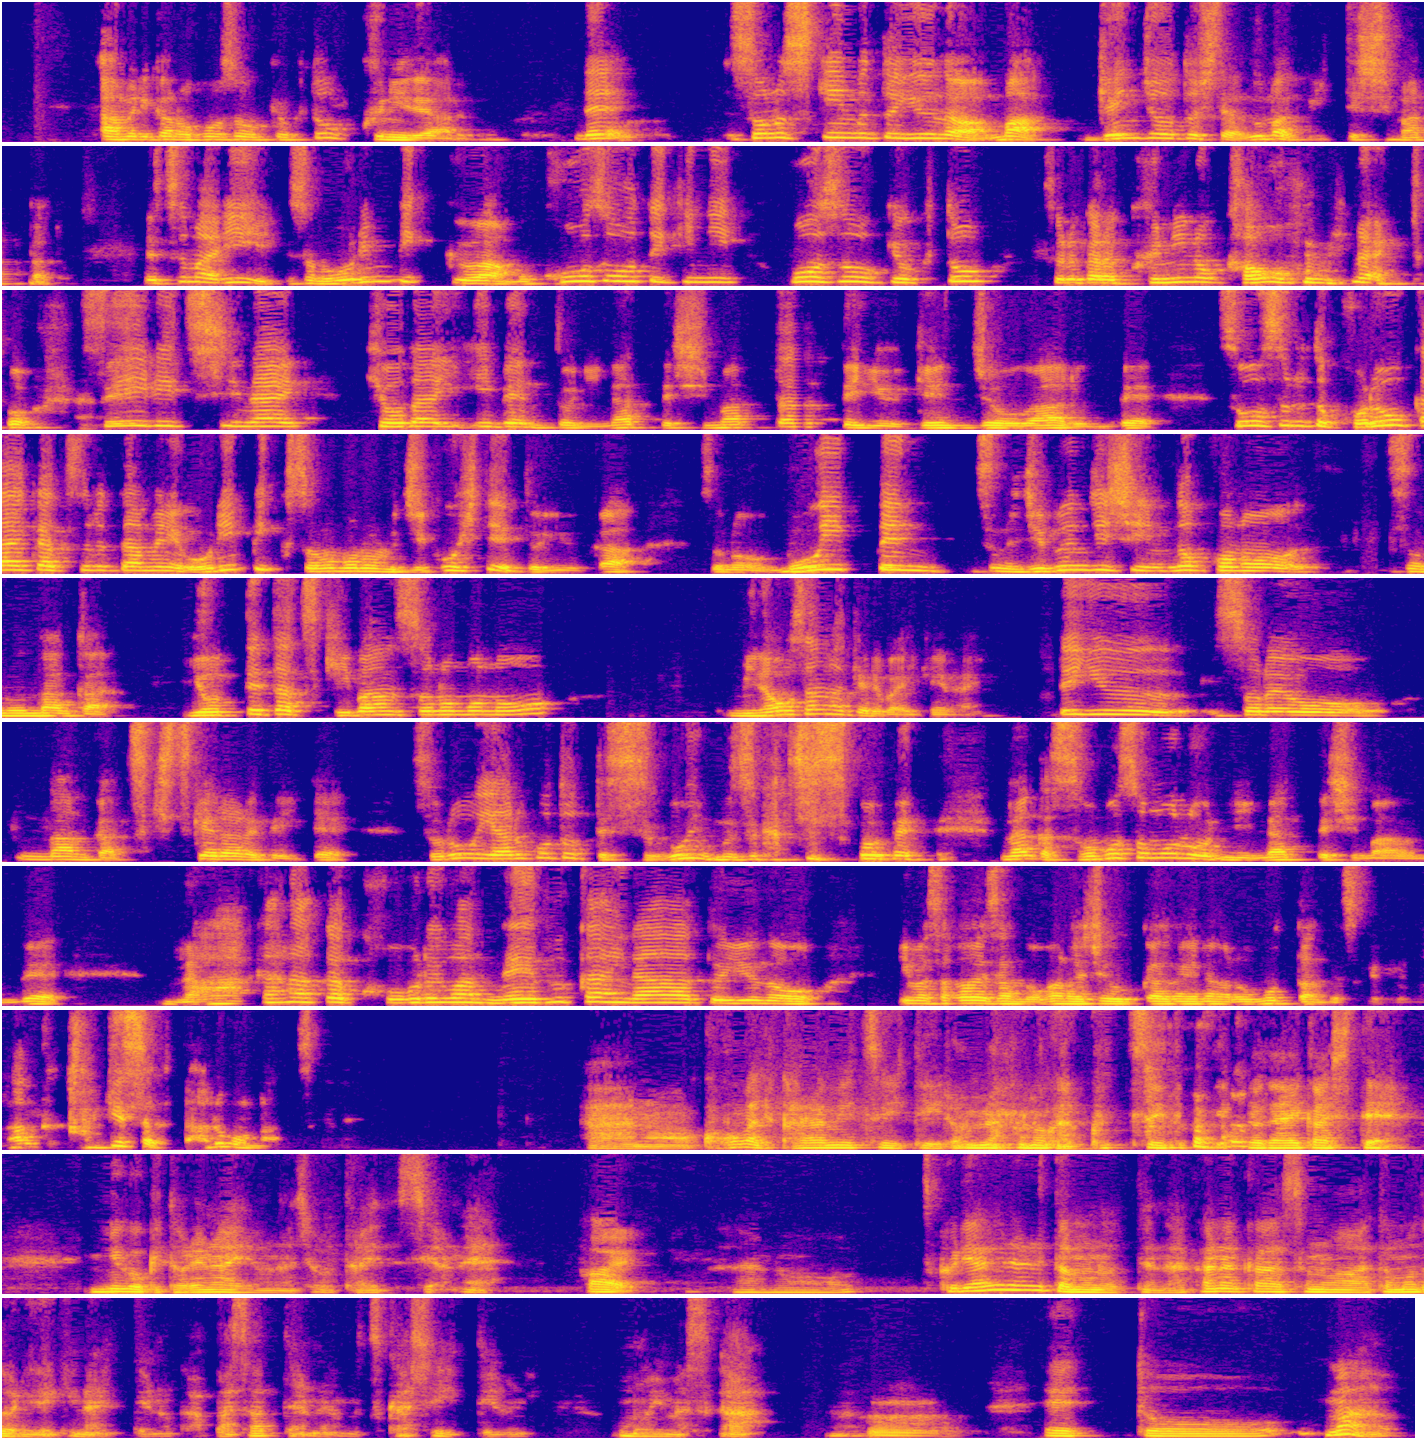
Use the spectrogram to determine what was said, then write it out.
アメリカの放送局と国である。で、そのスキームというのは、まあ、現状としてはうまくいってしまったと。でつまり、そのオリンピックはもう構造的に放送局と、それから国の顔を見ないと成立しない巨大イベントになってしまったっていう現状があるんで、そうするとこれを改革するためにオリンピックそのものの自己否定というか、そのもう一遍その自分自身のこのそのなんか寄って立つ基盤そのものを見直さなければいけない。っていうそれをなんか突きつけられていてそれをやることってすごい難しそうでなんかそもそも論になってしまうんでなかなかこれは根深いなというのを今坂上さんのお話を伺いながら思ったんですけどなんか解決策ってあるもんなんですかね？あのここまで絡みついていろんなものがくっついて巨大化して身動き取れないような状態ですよね。はいあの作り上げられたものってなかなかその後戻りできないっていうのがバサッとやるのが難しいっていうふうに思いますが、うん。えっと、まあ、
